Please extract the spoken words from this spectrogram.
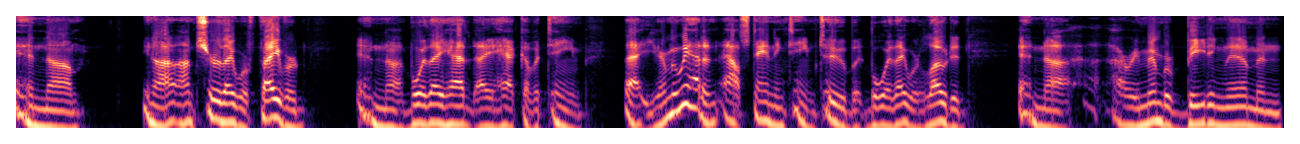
And, um, you know, I, am sure they were favored. And, uh, boy, they had a heck of a team that year. I mean, we had an outstanding team too, but boy, they were loaded. And uh, I remember beating them, and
